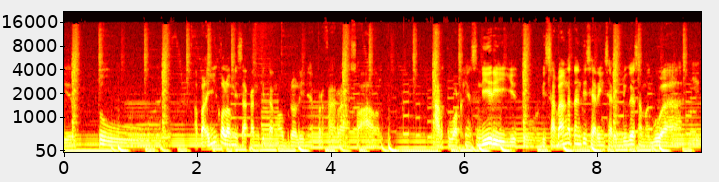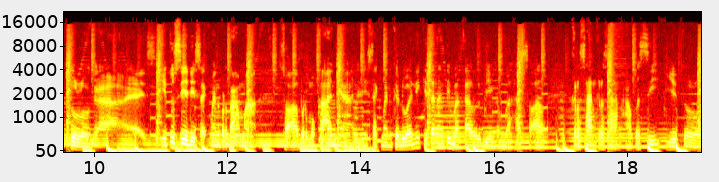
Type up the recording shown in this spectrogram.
gitu apalagi kalau misalkan kita ngobrolinnya perkara soal artworknya sendiri gitu. Bisa banget nanti sharing-sharing juga sama gua. Gitu loh guys. Itu sih di segmen pertama soal permukaannya. Di segmen kedua nih kita nanti bakal lebih ngebahas soal keresahan-keresahan apa sih gitu loh.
